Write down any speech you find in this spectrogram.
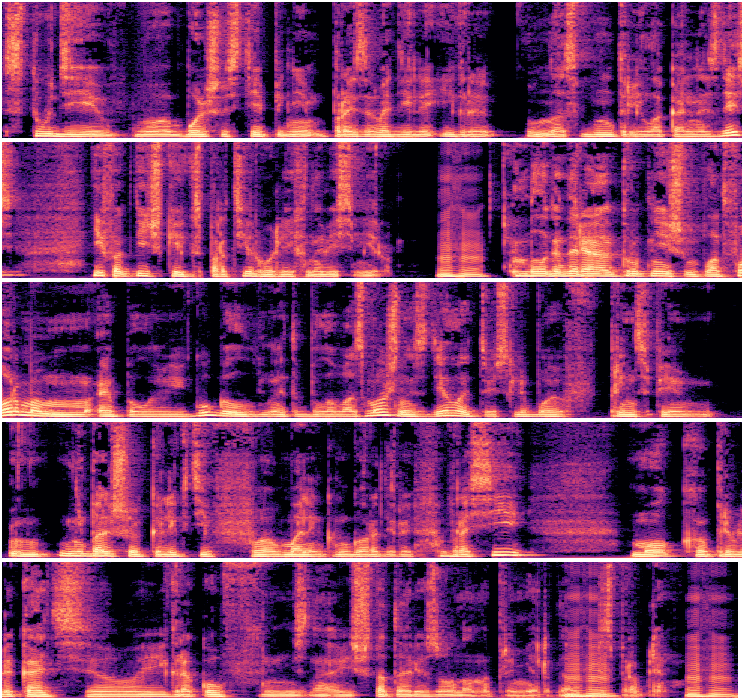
студии в большей степени производили игры у нас внутри, локально здесь, и фактически экспортировали их на весь мир. Угу. Благодаря крупнейшим платформам Apple и Google это было возможно сделать. То есть любой, в принципе, небольшой коллектив в маленьком городе в России мог привлекать э, игроков, не знаю, из штата Аризона, например, да, uh-huh. без проблем. Uh-huh.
